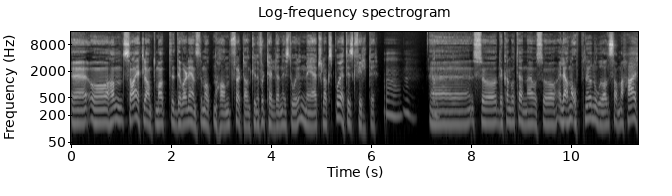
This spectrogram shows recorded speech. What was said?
Uh, og han sa et eller annet om at det var den eneste måten han følte han kunne fortelle den historien, med et slags poetisk filter. Mm. Mm. så det kan godt hende også Eller han oppnår jo noe av det samme her.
